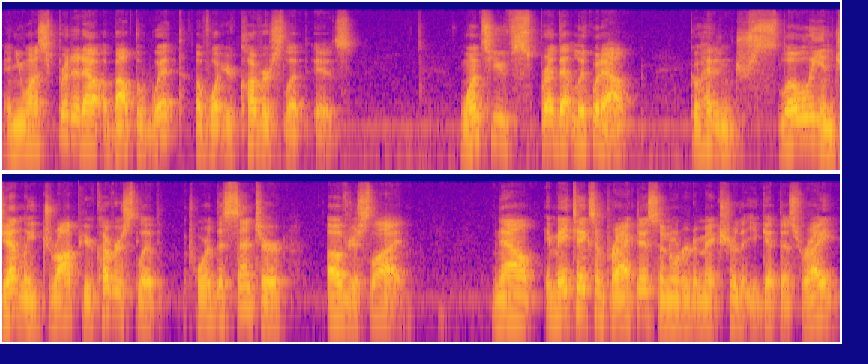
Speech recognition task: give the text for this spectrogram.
And you want to spread it out about the width of what your cover slip is. Once you've spread that liquid out, go ahead and slowly and gently drop your cover slip toward the center of your slide. Now, it may take some practice in order to make sure that you get this right,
